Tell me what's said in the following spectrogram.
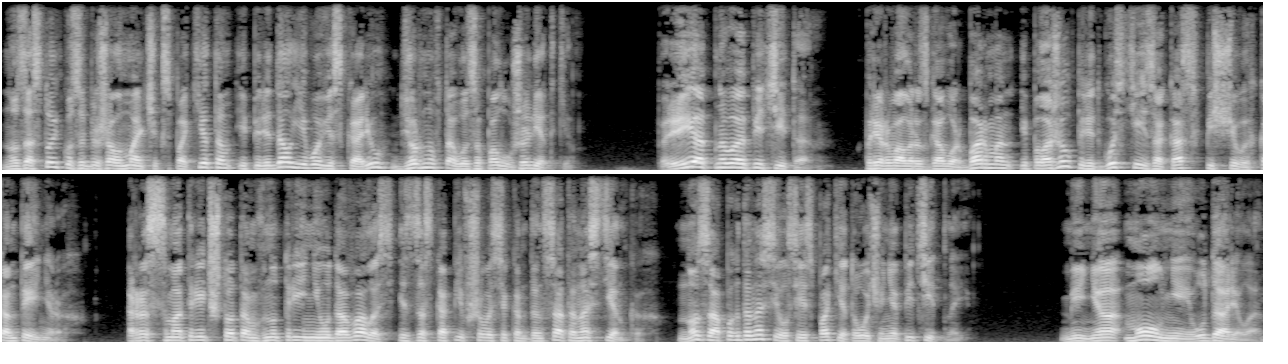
но за стойку забежал мальчик с пакетом и передал его вискарю, дернув того за полу жилетки. «Приятного аппетита!» – прервал разговор бармен и положил перед гостьей заказ в пищевых контейнерах. Рассмотреть, что там внутри, не удавалось из-за скопившегося конденсата на стенках, но запах доносился из пакета очень аппетитный. «Меня молнией ударило»,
